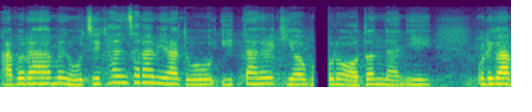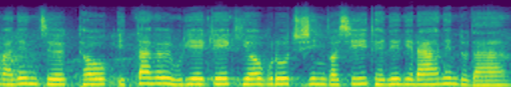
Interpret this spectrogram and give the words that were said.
아브라함은 오직 한 사람이라도 이 땅을 기업으로 얻었나니 우리가 많은즉 더욱 이 땅을 우리에게 기업으로 주신 것이 되느니라 하는도다.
